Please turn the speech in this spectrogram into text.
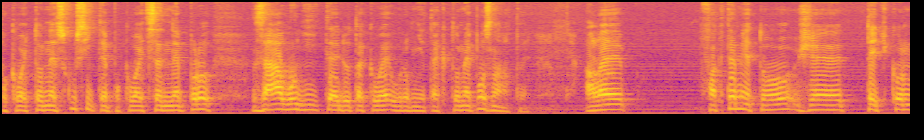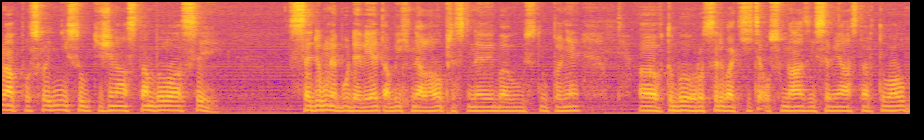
pokud to neskusíte, pokud se neprozávodíte do takové úrovně, tak to nepoznáte. Ale faktem je to, že teď na poslední soutěži nás tam bylo asi sedm nebo devět, abych nelhal, přesně nevybavuju to úplně. Eh, to bylo v roce 2018, kdy jsem já startoval.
